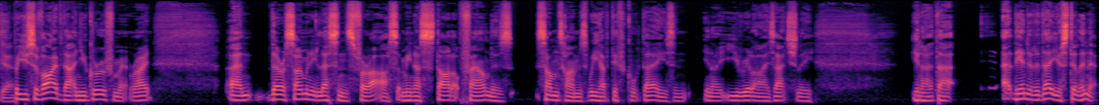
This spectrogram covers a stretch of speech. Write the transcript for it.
Yeah. But you survived that and you grew from it, right? And there are so many lessons for us. I mean, as startup founders, sometimes we have difficult days and, you know, you realize actually, you know, that at the end of the day, you're still in it.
